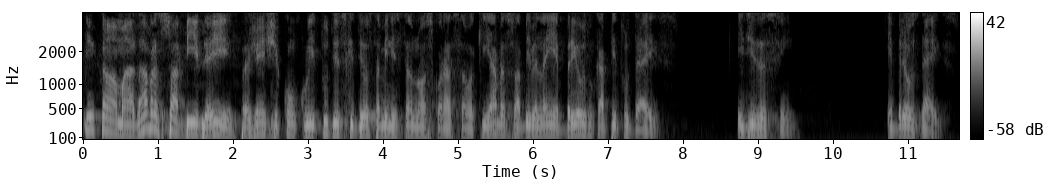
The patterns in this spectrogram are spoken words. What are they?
Então, amada, abra sua Bíblia aí, para a gente concluir tudo isso que Deus está ministrando no nosso coração aqui. Abra sua Bíblia lá em Hebreus, no capítulo 10. E diz assim, Hebreus 10,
